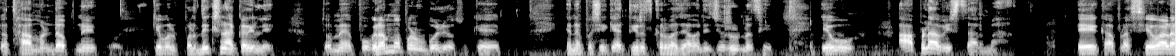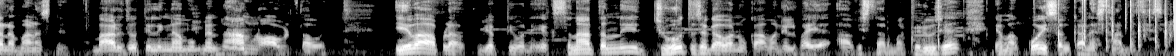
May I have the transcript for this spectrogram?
કથા મંડપની કેવલ પ્રદક્ષિણા કરી લે, તો મેં પ્રોગ્રામમાં પણ હું બોલ્યો છું કે એને પછી ક્યાંય તીર્થ કરવા જવાની જરૂર નથી. એવું આપણા વિસ્તારમાં એક આપણા સેવાડાના માણસને, બાર જ્યોતિર્લિંગના અમુકને નામ ન આવડતા હોય, એવા આપણા વ્યક્તિઓને એક સનાતનની જ્યોત જગાવવાનું કામ અનિલભાઈએ આ વિસ્તારમાં કર્યું છે. એમાં કોઈ શંકાને સ્થાન નથી.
